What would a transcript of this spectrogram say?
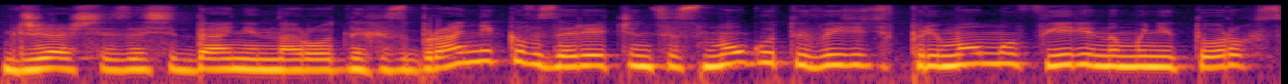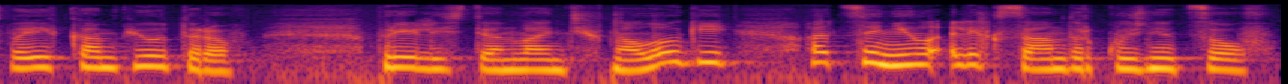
В ближайшее заседание народных избранников зареченцы смогут увидеть в прямом эфире на мониторах своих компьютеров. Прелесть онлайн-технологий оценил Александр Кузнецов.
